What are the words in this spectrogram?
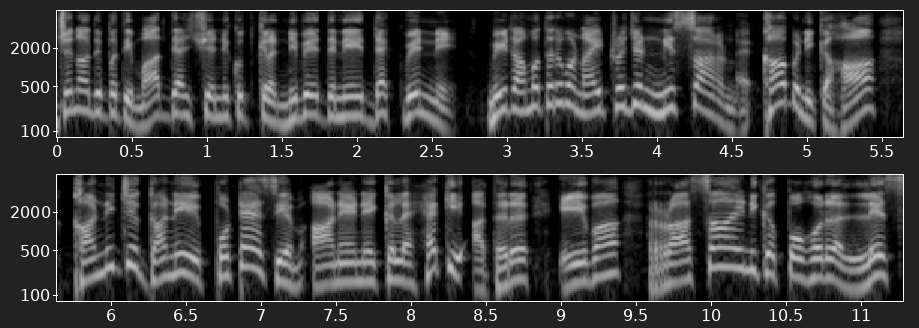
ජනාධිපති මාධ්‍යංශය නිකුත් කළ නිවේදනයේ දැක්වෙන්නේ. මීට අමතරව නයිට්‍රජන් නිස්සාරණ කාබනික හා කනිජ ගණයේ පොටෑසියම් ආනයනය කළ හැකි අතර ඒවා රසායනික පොහොර ලෙස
